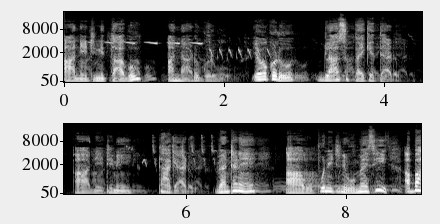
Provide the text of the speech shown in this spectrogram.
ఆ నీటిని తాగు అన్నాడు గురువు. యువకుడు గ్లాసు పైకెత్తాడు. ఆ నీటిని తాగాడు. వెంటనే ఆ ఉప్పు నీటిని ఉమ్మేసి అబ్బా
